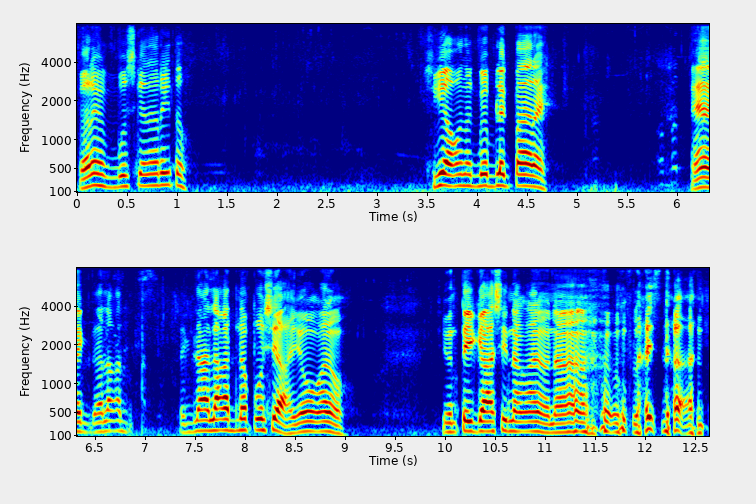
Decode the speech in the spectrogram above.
Pare, mag-boost ka na rito. Sige, ako nagbe-vlog pare. Ayan, naglalakad, naglalakad na po siya. Yung ano, yung tigasin ng ano, na flies daan.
